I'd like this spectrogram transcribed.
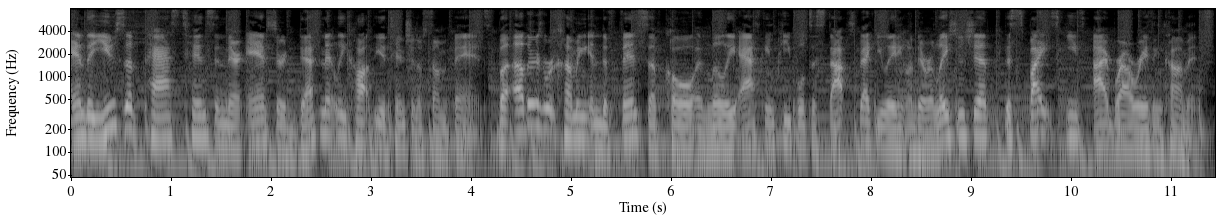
And the use of past tense in their answer definitely caught the attention of some fans. But others were coming in defense of Cole and Lili asking people to stop speculating on their relationship despite Skeet's eyebrow-raising comments.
